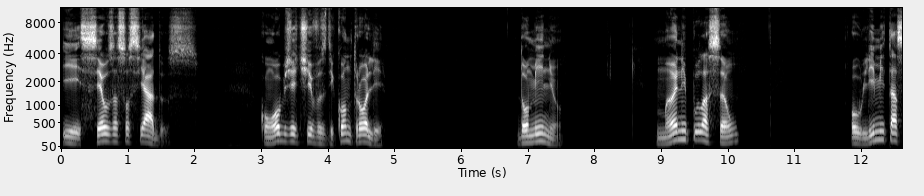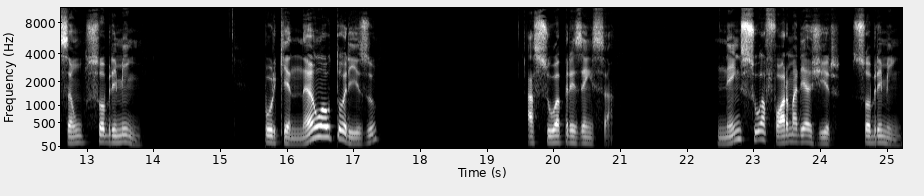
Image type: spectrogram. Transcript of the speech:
e seus associados, com objetivos de controle domínio, manipulação ou limitação sobre mim, porque não autorizo a sua presença, nem sua forma de agir sobre mim.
